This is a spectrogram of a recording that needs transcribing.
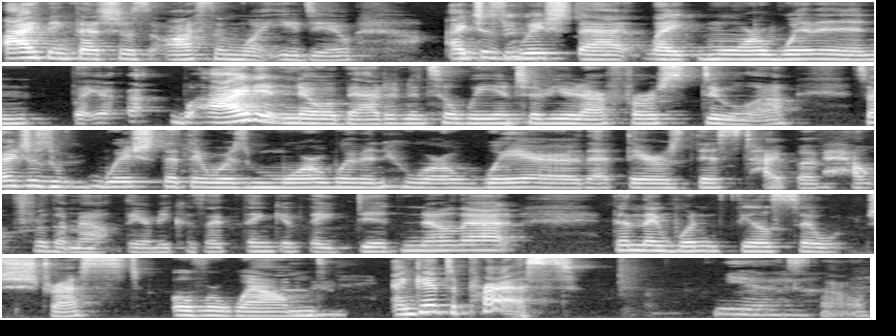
I think that's just awesome what you do. I just wish that like more women like uh, I didn't know about it until we interviewed our first doula. So I just Mhm. wish that there was more women who are aware that there's this type of help for them out there because I think if they did know that, then they wouldn't feel so stressed, overwhelmed, and get depressed. Yeah. So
